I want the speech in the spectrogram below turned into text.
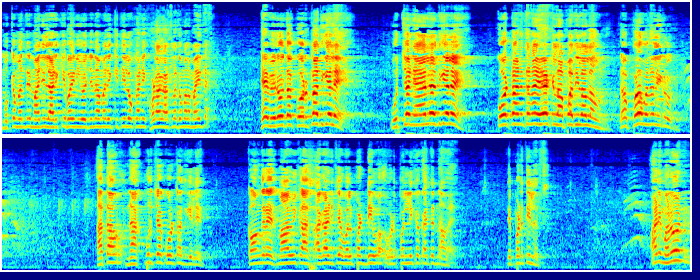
मुख्यमंत्री माझी लाडकी बहीण योजनामध्ये किती लोकांनी खोडा घातला तुम्हाला माहीत आहे? हे विरोधक कोर्टात गेले उच्च न्यायालयात गेले कोर्टाने त्यांना एक लापा दिला लावून. फळ म्हणाले इकडून. आता नागपूरच्या कोर्टात गेलेत. काँग्रेस महाविकास आघाडीच्या वलपड्डी वडपल्ली का काहीतरी नाव आहे. ते पडतीलच. आणि म्हणून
